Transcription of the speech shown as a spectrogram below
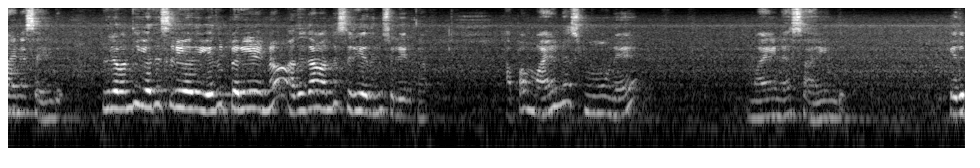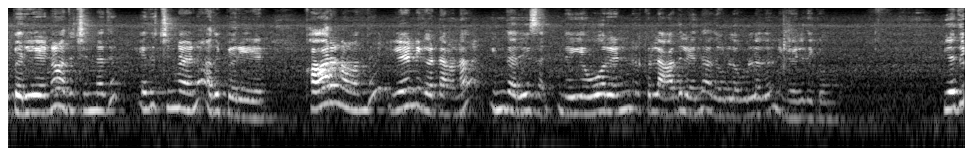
மைனஸ் ஐந்து? இதில் வந்து எது சிறியது எது பெரிய எண்ணோ அதுதான் வந்து சிறியதுன்னு சொல்லியிருக்கேன் அப்போ மைனஸ் மூணு மைனஸ் ஐந்து. எது பெரிய எண்ணோ அது சின்னது எது சின்ன எண்ணோ அது பெரிய எண். காரணம் வந்து ஏன்னு கேட்டாங்கன்னா இந்த ரீசன் இந்த ஒரு எண் இருக்குல்ல அதுலேருந்து அது உள்ள உள்ளதை நீங்கள் எழுதிக்கோங்க. எது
